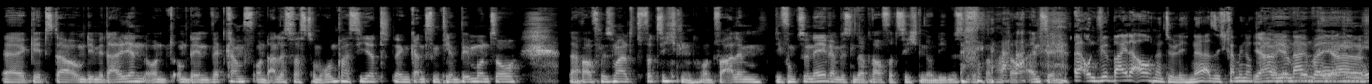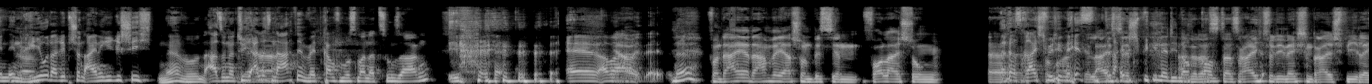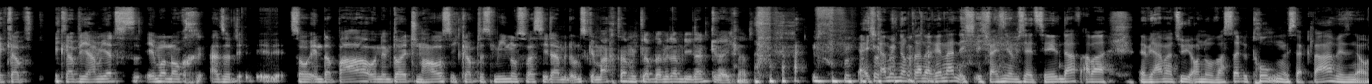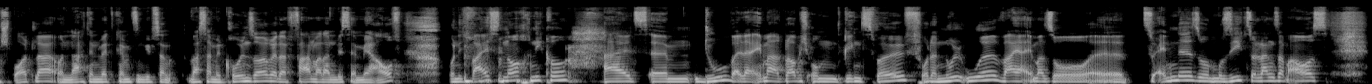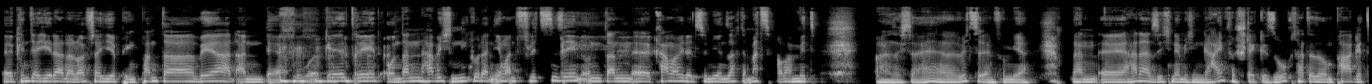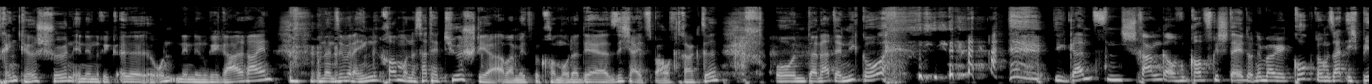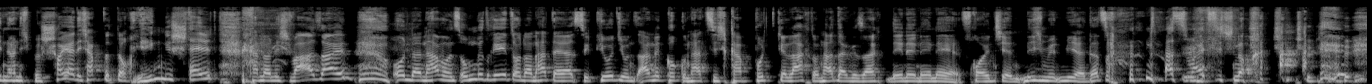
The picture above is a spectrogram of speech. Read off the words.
äh, geht's da um die Medaillen und um den Wettkampf und alles, was drumherum passiert, den ganzen Klimbim und so. Darauf müssen wir halt verzichten und vor allem die Funktionäre müssen darauf verzichten und die müssen das dann halt auch einsehen. Ja, und wir beide auch natürlich, ne? Also ich kann mich noch ja, erinnern, wir, wir, ja, in, in, in ja. Rio, da gibt's schon einige Geschichten, ne? Also natürlich ja. alles nach dem Wettkampf, muss man dazu sagen. Äh, aber, ne? Von daher, da haben wir ja schon ein bisschen Vorleistung äh, das reicht für die nächsten geleistet. drei Spiele, die noch also das, kommen. das reicht für die nächsten drei Spiele. Ich glaube, ich glaube, die haben jetzt immer noch, also so in der Bar und im deutschen Haus, ich glaube, das Minus, was sie da mit uns gemacht haben, ich glaube, damit haben die nicht gerechnet. ja, ich kann mich noch dran erinnern, ich, ich weiß nicht, ob ich es erzählen darf, aber äh, wir haben natürlich auch nur Wasser getrunken, ist ja klar, wir sind ja auch Sportler und nach den Wettkämpfen gibt's dann Wasser mit Kohlensäure, da fahren wir dann ein bisschen mehr auf. Und ich weiß noch, Nico, als ähm, du, weil da immer, glaube ich, um gegen zwölf oder null Uhr war ja immer so äh, zu Ende, so Musik Musik so langsam aus. Äh, kennt ja jeder, da läuft da hier Pink Panther, wer hat an der Uhr gedreht? Und dann habe ich Nico dann jemand flitzen sehen und dann äh, kam er wieder zu mir und sagte, Mats, komm mal mit. Und dann sag ich so, hä, was willst du denn von mir? Dann äh, hat er sich nämlich ein Geheimversteck gesucht, hatte so ein paar Getränke schön in den äh, unten in den Regal rein. Und dann sind wir da hingekommen und das hat der Türsteher aber mitbekommen oder der Sicherheitsbeauftragte. Und dann hat der Nico die ganzen Schrank auf den Kopf gestellt und immer geguckt und gesagt, ich bin doch nicht bescheuert, ich habe das doch hier hingestellt, kann doch nicht wahr sein. Und dann haben wir uns umgedreht und dann hat der Security uns angeguckt und hat sich kaputt gelacht und hat dann gesagt, nee, nee, nee, nee, Freundchen, nicht mit mir. Das, das weiß ich noch.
